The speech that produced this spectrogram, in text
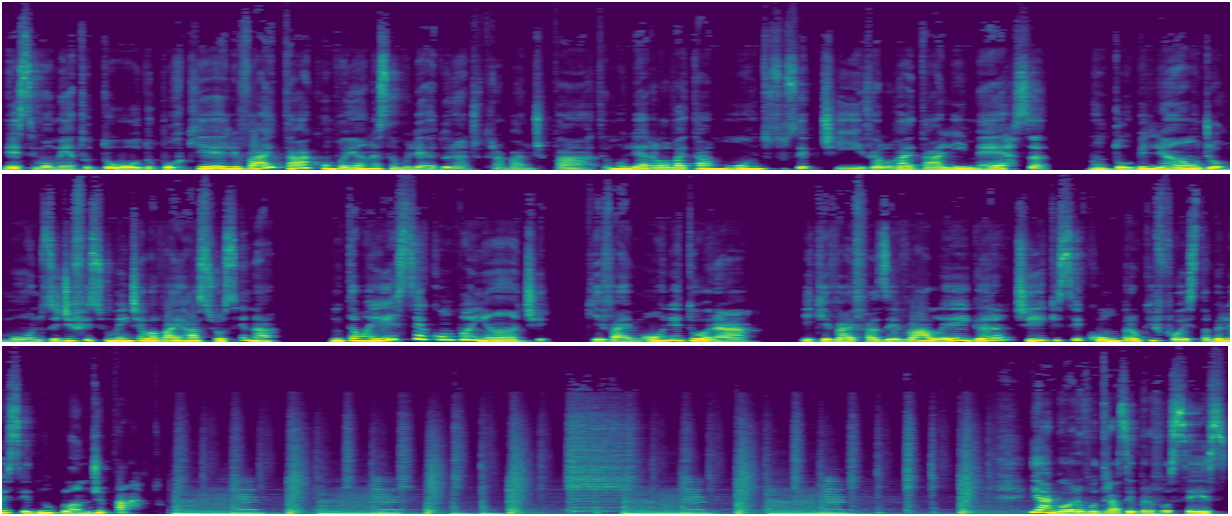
Nesse momento todo, porque ele vai estar tá acompanhando essa mulher durante o trabalho de parto. A mulher ela vai estar tá muito susceptível, ela vai estar tá ali imersa num turbilhão de hormônios e dificilmente ela vai raciocinar. Então é esse acompanhante que vai monitorar e que vai fazer valer e garantir que se cumpra o que foi estabelecido no plano de parto. E agora eu vou trazer para vocês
